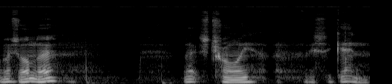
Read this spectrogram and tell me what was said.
that's on there. Let's try this again.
